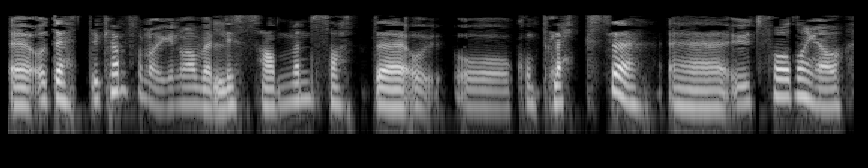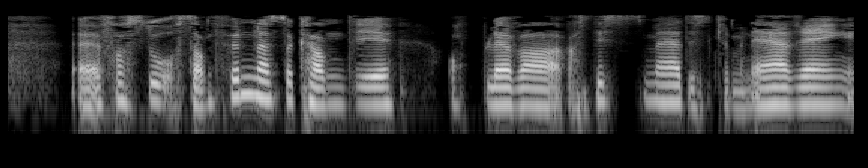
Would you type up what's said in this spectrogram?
Eh, og dette kan for noen være veldig sammensatte og, og komplekse eh, utfordringer. Eh, fra storsamfunnet så kan de oppleve rasisme, diskriminering,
